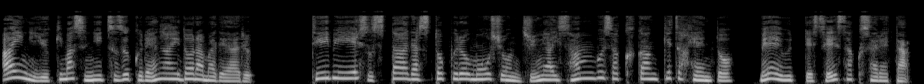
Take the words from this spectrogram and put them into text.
愛に行きますに続く恋愛ドラマである。TBS スターダストプロモーション純愛三部作完結編と銘打って制作された。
